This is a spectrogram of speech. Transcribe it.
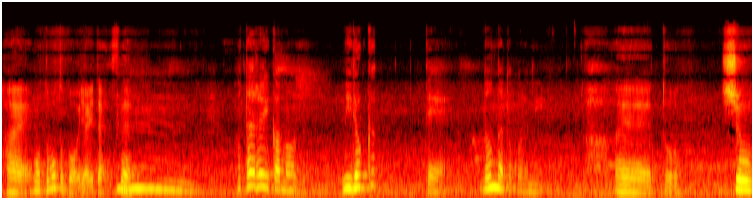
はい、もっともっとこうやりたいですうね。ん。ホタルイカの魅力ってどんなところに？えー、と旬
